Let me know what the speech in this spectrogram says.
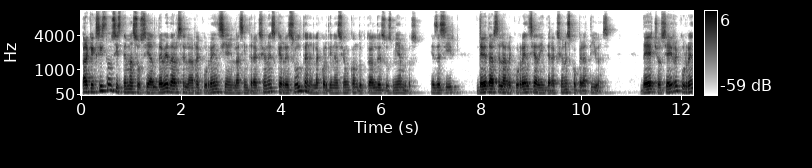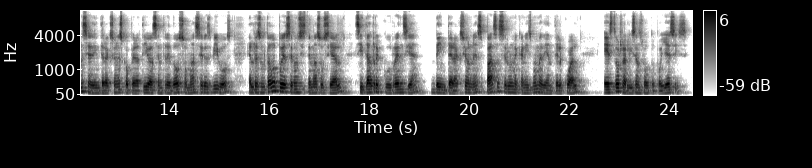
Para que exista un sistema social debe darse la recurrencia en las interacciones que resulten en la coordinación conductual de sus miembros, es decir, debe darse la recurrencia de interacciones cooperativas. De hecho, si hay recurrencia de interacciones cooperativas entre dos o más seres vivos, el resultado puede ser un sistema social si tal recurrencia de interacciones pasa a ser un mecanismo mediante el cual estos realizan su autopoiesis.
